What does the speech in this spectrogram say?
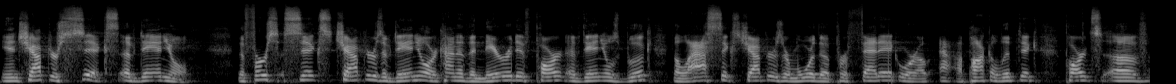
in chapter 6 of Daniel. The first six chapters of Daniel are kind of the narrative part of Daniel's book. The last six chapters are more the prophetic or apocalyptic parts of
